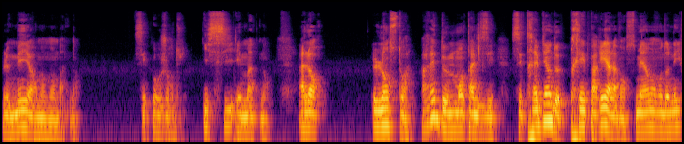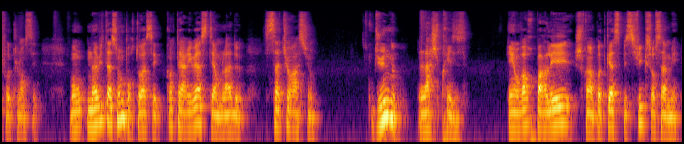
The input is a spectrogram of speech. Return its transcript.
Le meilleur moment maintenant, c'est aujourd'hui, ici et maintenant. Alors, lance-toi, arrête de mentaliser. C'est très bien de préparer à l'avance, mais à un moment donné, il faut te lancer. Mon invitation pour toi, c'est quand tu es arrivé à ce terme-là de saturation, d'une, lâche prise. Et on va reparler, je ferai un podcast spécifique sur ça, mais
